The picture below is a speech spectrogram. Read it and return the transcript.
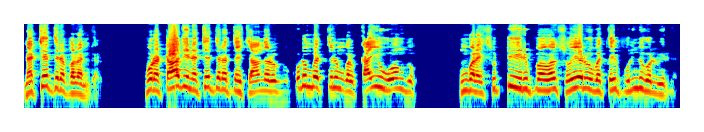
நட்சத்திர பலன்கள். புரட்டாதி நட்சத்திரத்தை சார்ந்தவர்களுக்கு குடும்பத்தில் உங்கள் கை ஓங்கும். உங்களை சுற்றி இருப்பவர்கள் சுயரூபத்தை புரிந்து கொள்வீர்கள்.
